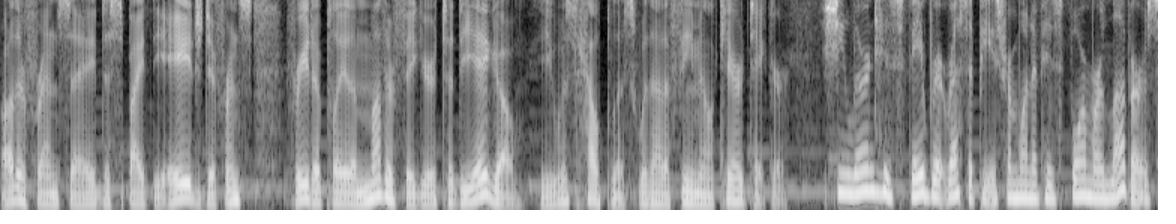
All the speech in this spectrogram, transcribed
Other friends say, despite the age difference, Frida played a mother figure to Diego. He was helpless without a female caretaker. She learned his favorite recipes from one of his former lovers,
